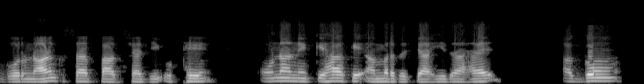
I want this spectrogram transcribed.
ਗੁਰੂ ਨਾਨਕ ਸਾਹਿਬ ਪਾਤਸ਼ਾਹ ਜੀ ਉੱਠੇ। ਉਹਨਾਂ ਨੇ ਕਿਹਾ ਕਿ ਅੰਮ੍ਰਿਤ ਚਾਹੀਦਾ ਹੈ। ਅੱਗੋਂ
